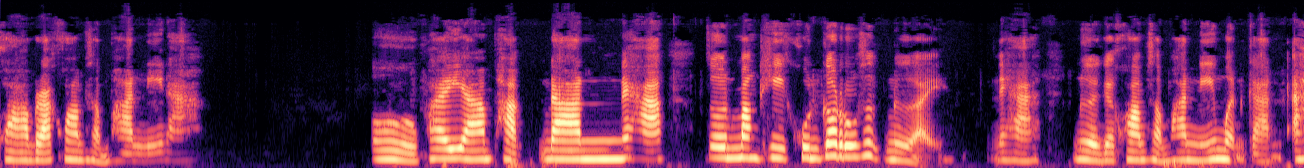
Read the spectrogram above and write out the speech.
ความรักความสัมพันธ์นี้นะ เออพยายามผลักดันนะคะ จนบางทีคุณก็รู้สึกเหนื่อยนะคะเหนื่อยกับความสัมพันธ์นี้เหมือนกันอะ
